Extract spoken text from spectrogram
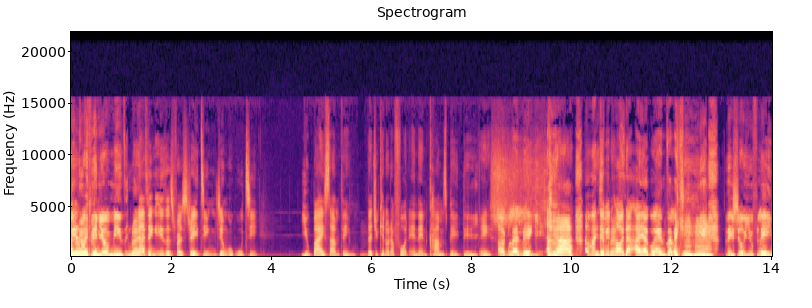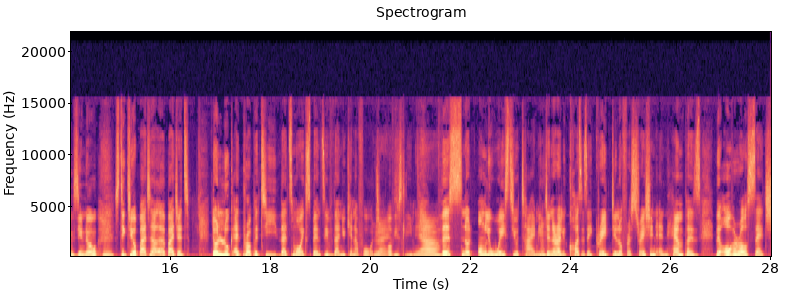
live within your means. Right. Nothing is as frustrating njengokuthi you buy something that you cannot afford and then comes payday. Akulaleki. yeah. ama-debit Distress. order ayakwenza like Mhm. they show you flames you know Mm. stick to your budget, uh, budget don't look at property that's more expensive than you can afford Right. obviously Yeah. this not only wastes your time it Mhm. generally causes a great deal of frustration and hampers the overall search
